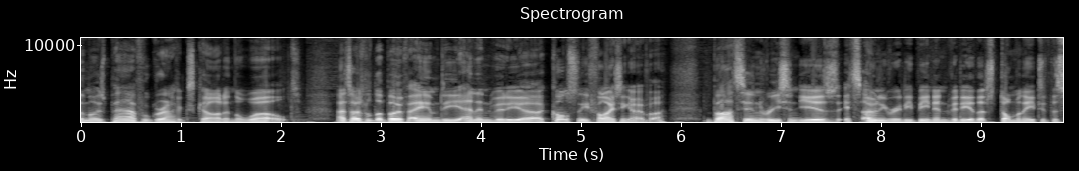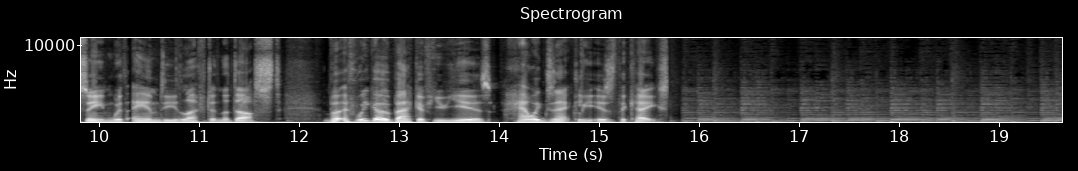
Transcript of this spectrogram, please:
the most powerful graphics card in the world, a title that both AMD and Nvidia are constantly fighting over. But in recent years, it's only really been Nvidia that's dominated the scene, with AMD left in the dust. But if we go back a few years, how exactly is the case?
